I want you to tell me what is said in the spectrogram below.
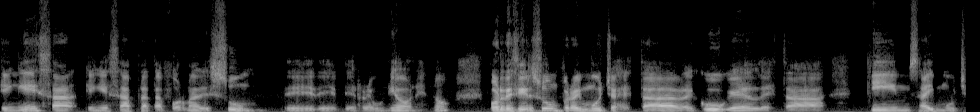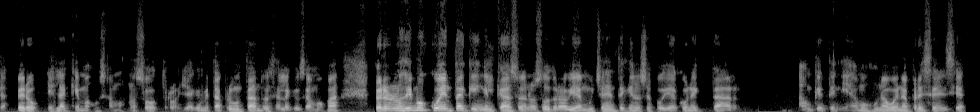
en esa, en esa plataforma de Zoom, de, reuniones, ¿no? Por decir Zoom, pero hay muchas, está Google, está Teams, hay muchas, pero es la que más usamos nosotros. Ya que me estás preguntando, esa es la que usamos más. Pero nos dimos cuenta que en el caso de nosotros había mucha gente que no se podía conectar, aunque teníamos una buena presencia,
